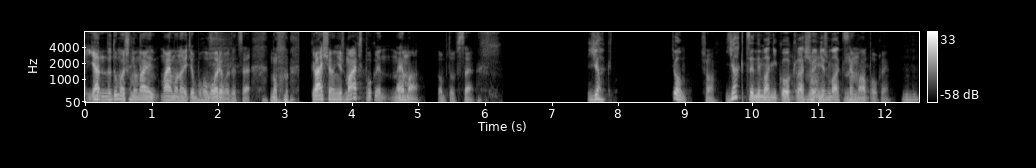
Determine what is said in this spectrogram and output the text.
я не думаю, що ми має- маємо навіть обговорювати це. Ну, кращого, ніж Макс, поки нема. Тобто, все. Як? Тьом, Що? як це нема нікого кращого, Ну, ніж Макс? Нема поки. Мгм.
